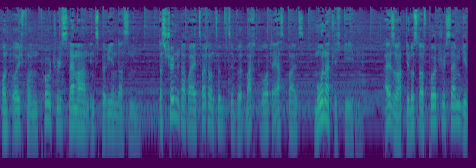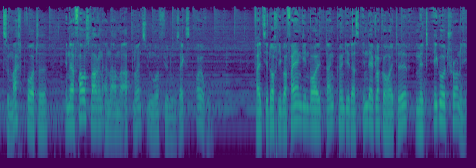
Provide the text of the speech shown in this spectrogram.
und euch von Poetry Slammern inspirieren lassen. Das Schöne dabei, 2015 wird Machtworte erstmals monatlich geben. Also, habt ihr Lust auf Poetry Slam, geht zu Machtworte in der Faustwarenannahme ab 19 Uhr für nur 6 Euro. Falls ihr doch lieber feiern gehen wollt, dann könnt ihr das in der Glocke heute mit Egotronic.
